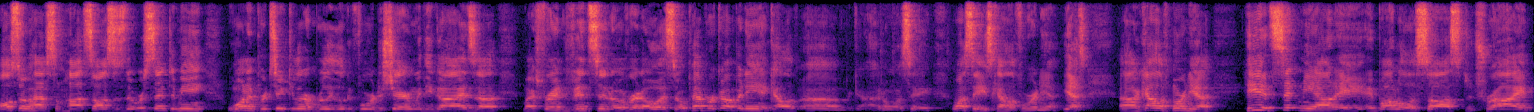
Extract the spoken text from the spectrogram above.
Also have some hot sauces that were sent to me. One in particular I'm really looking forward to sharing with you guys. Uh, my friend Vincent over at OSO Pepper Company in Cali uh, I don't want to say, I want to say he's California. Yes, uh, California. He had sent me out a, a bottle of sauce to try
